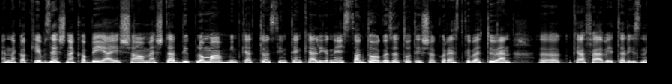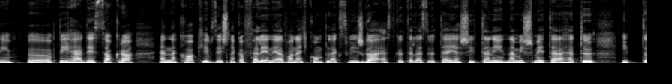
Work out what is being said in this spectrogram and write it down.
ennek a képzésnek, a BA és a mesterdiploma, mindkettőn szintén kell írni egy szakdolgozatot, és akkor ezt követően kell felvételizni PHD szakra. Ennek a képzésnek a felénél van egy komplex vizsga, ezt kötelező teljesíteni, nem ismét ismételhető. Itt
